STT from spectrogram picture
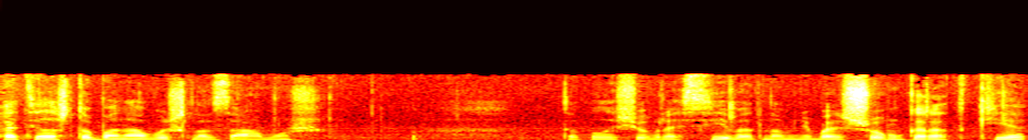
хотела, чтобы она вышла замуж. Это было еще в России, в одном небольшом городке.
